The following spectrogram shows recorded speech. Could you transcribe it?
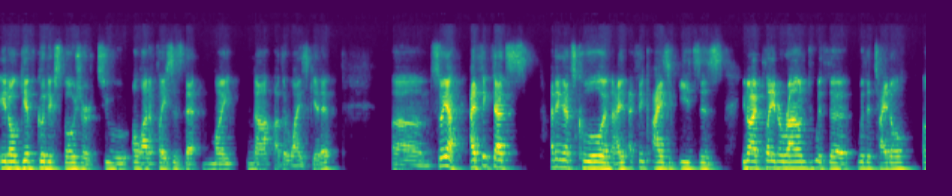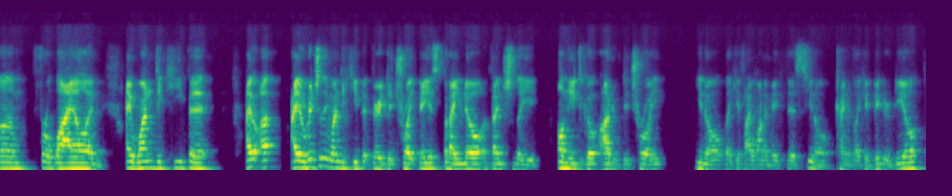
it'll give good exposure to a lot of places that might not otherwise get it. Um, so yeah, I think that's I think that's cool, and I, I think Isaac Eats is you know I played around with the with the title um, for a while, and I wanted to keep it. I, I I originally wanted to keep it very Detroit based, but I know eventually I'll need to go out of Detroit, you know, like if I want to make this, you know, kind of like a bigger deal.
